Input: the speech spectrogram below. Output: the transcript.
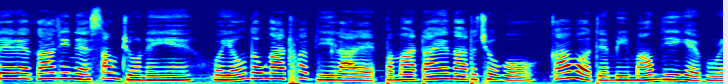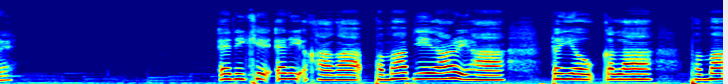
သေးတဲ့ကားကြီးနဲ့စောင့်ကြိုနေရင်ဝယုံသုံးကထွက်ပြေးလာတဲ့ဗမာတိုင်းရင်းသားတချို့ကိုကားပေါ်တင်ပြီးမောင်းပြေးခဲ့ဘူးတယ်အဲ့ဒီခေတ်အဲ့ဒီအခါကဗမာပြည်သားတွေဟာတရုတ်ကလားဗမာ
